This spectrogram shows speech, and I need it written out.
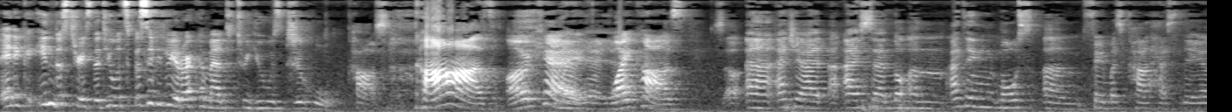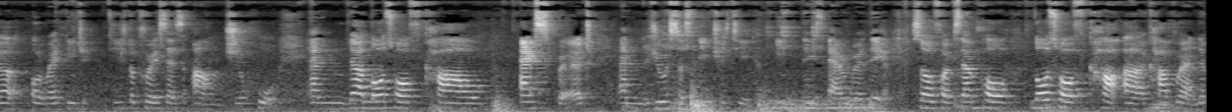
any industries that you would specifically recommend to use Zhihu? Cars. Cars. Okay. Yeah, yeah, yeah. Why cars? So uh, actually, I, I said no. Um, I think most um, famous car has their already digital process on Zhihu, and there are lots of car experts and users interested in this area there. So, for example, lots of car uh, car brands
